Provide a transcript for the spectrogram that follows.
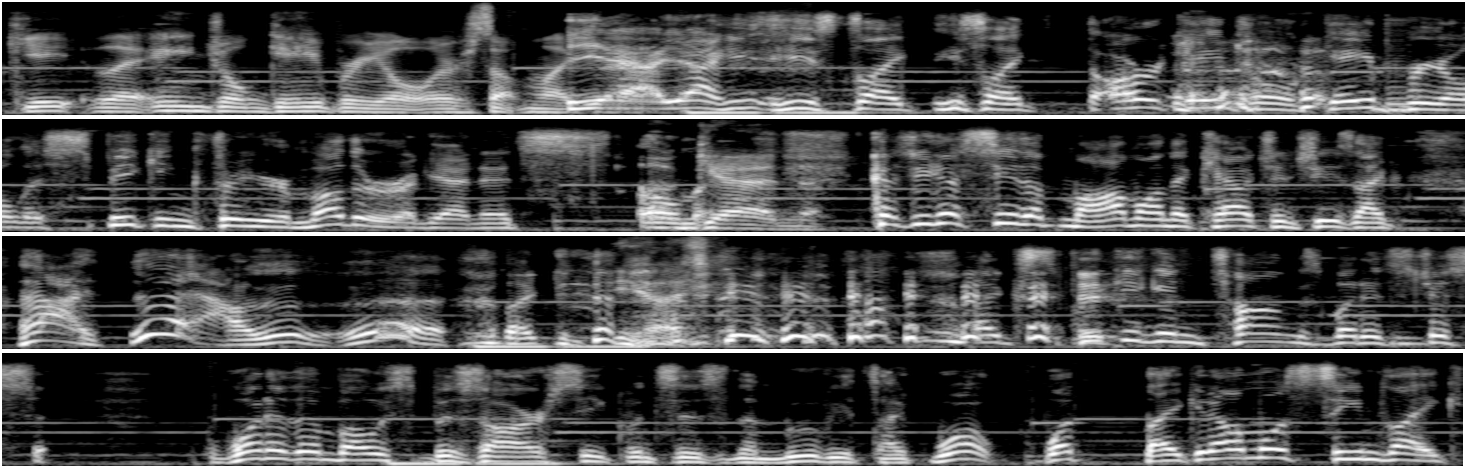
ga- the angel gabriel or something like yeah, that yeah. He, he's like he's like the archangel Gabriel is speaking through your mother again. It's oh again because you just see the mom on the couch and she's like ah, ah, uh, uh," like yeah like speaking in tongues, but it's just one of the most bizarre sequences in the movie. It's like, whoa, what? Like, it almost seemed like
